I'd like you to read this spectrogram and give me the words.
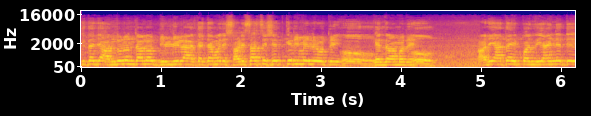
तिथं जे आंदोलन झालं दिल्लीला त्याच्यामध्ये साडेसातशे शेतकरी मेले होते हो, हो. केंद्रामध्ये हो. आणि आता हे पण याने ते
